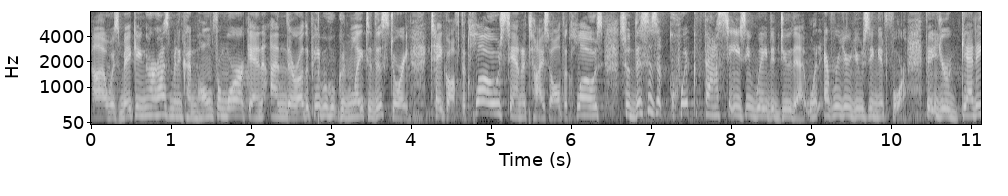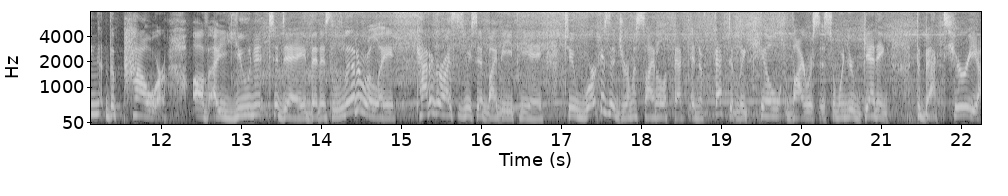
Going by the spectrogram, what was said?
uh, was making her husband come home from work, and, and there are other people who can relate to this story. Take off the clothes, sanitize all the clothes. So this is a quick, fast, easy way to do that, whatever you're using it for, that you're getting the power of a unit today that is literally categorized, as we said, by the EPA to work as a germicidal effect and effectively kill viruses. So when you're getting the bacteria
